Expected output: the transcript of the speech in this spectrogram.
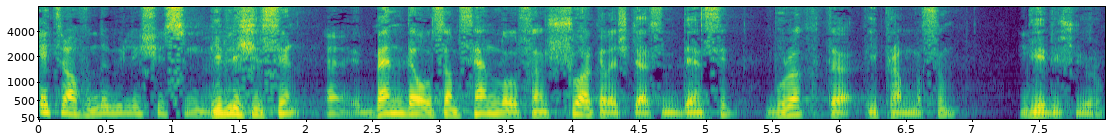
etrafında birleşilsin mi? birleşilsin. Ben de olsam sen de olsan şu arkadaş gelsin densin. Burak da yıpranmasın diye düşünüyorum.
